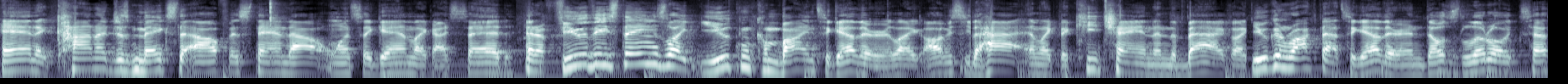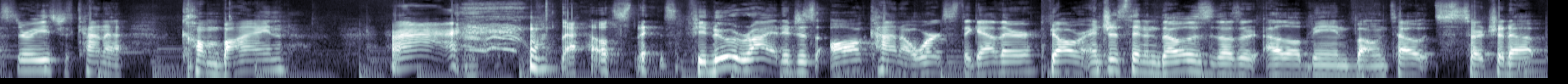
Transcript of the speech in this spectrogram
and it kind of just makes the outfit stand out once again like I said. And a few of these things like you can combine together. Like obviously the hat and like the keychain and the bag like you can rock that together. And those little accessories just kind of combine what the hell's this? If you do it right, it just all kind of works together. If y'all were interested in those, those are LL Bean Boat n Totes. Search it up.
